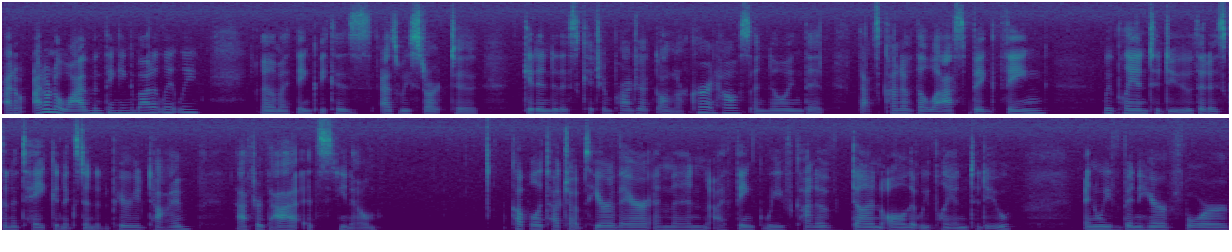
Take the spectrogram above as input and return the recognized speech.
I don't I don't know why I've been thinking about it lately. Um, I think because as we start to get into this kitchen project on our current house and knowing that that's kind of the last big thing we plan to do that is going to take an extended period of time. After that, it's, you know, a couple of touch ups here or there, and then I think we've kind of done all that we plan to do. And we've been here for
